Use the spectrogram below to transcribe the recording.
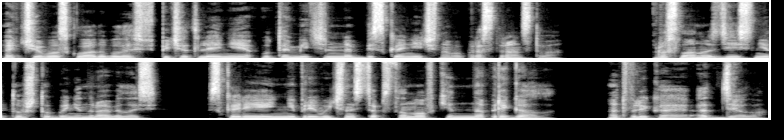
отчего складывалось впечатление утомительно бесконечного пространства. Руслану здесь не то чтобы не нравилось, скорее непривычность обстановки напрягала, отвлекая от дела.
